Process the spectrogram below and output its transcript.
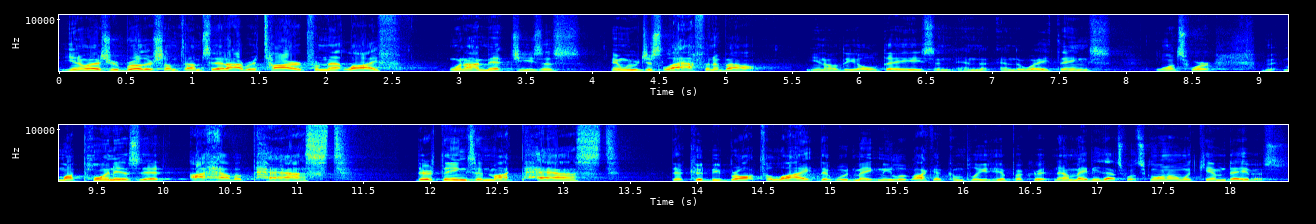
you know, as your brother sometimes said, I retired from that life when I met Jesus, and we were just laughing about, you know, the old days and, and, the, and the way things once were. My point is that I have a past. There are things in my past that could be brought to light that would make me look like a complete hypocrite. Now, maybe that's what's going on with Kim Davis.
